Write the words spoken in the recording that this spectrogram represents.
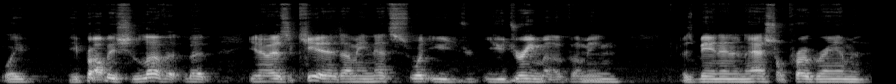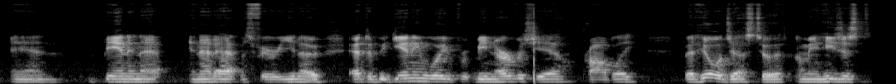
Well, he, he probably should love it, but you know, as a kid, I mean, that's what you you dream of. I mean, as being in a national program and and being in that in that atmosphere. You know, at the beginning, will he be nervous? Yeah, probably, but he'll adjust to it. I mean, he just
